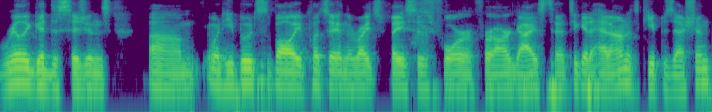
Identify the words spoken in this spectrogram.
really good decisions. um, when he boots the ball, he puts it in the right spaces for for our guys to to get ahead on it to keep possession.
